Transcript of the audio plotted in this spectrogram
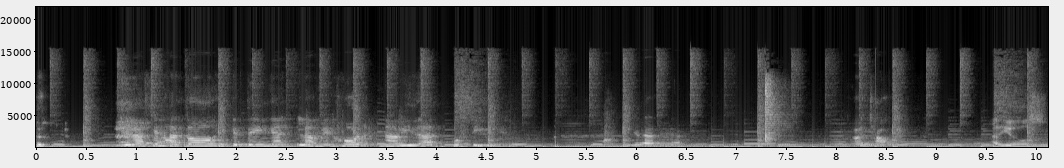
Gracias a todos y que tengan la mejor Navidad posible. Gracias. Chao, chao. Adiós.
